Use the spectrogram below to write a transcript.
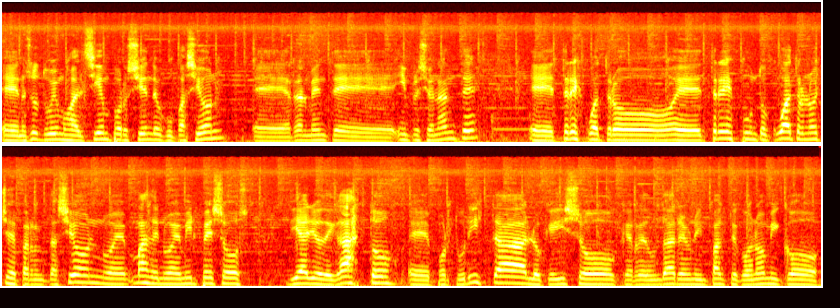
Eh, nosotros tuvimos al 100% de ocupación, eh, realmente impresionante. 3.4 eh, eh, noches de pernoctación, más de 9 mil pesos diario de gasto eh, por turista, lo que hizo que redundara en un impacto económico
